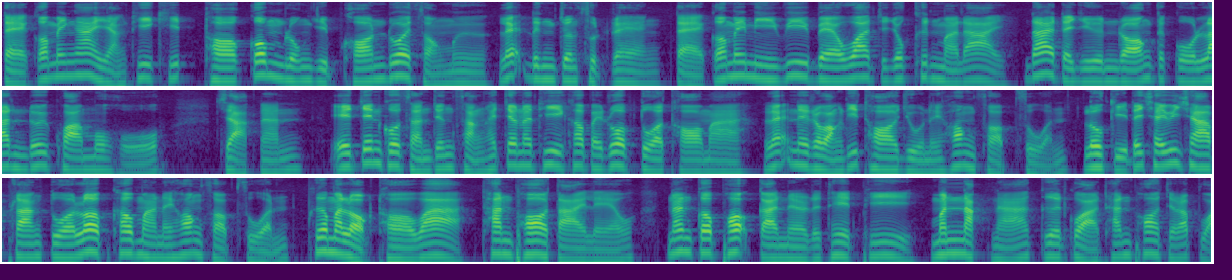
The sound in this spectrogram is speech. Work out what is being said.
แต่ก็ไม่ง่ายอย่างที่คิด ทอก้มลงหยิบค้อนด้วยสองมือ และดึงจนสุดแรง แต่ก็ไม่มีวี่แววว่าจะยกขึ้นมาได้ ได้แต่ยืนร้องตะโกนลั่นด้วยความโมโห จากนั้น เอเจนต์โคสันจึงสั่งให้เจ้าหน้าที่เข้าไปรวบตัวทอมา และในระหว่างที่ทออยู่ในห้องสอบสวน โลกิได้ใช้วิชาพรางตัวรอบเข้ามาในห้องสอบสวน เพื่อมาหลอกทอว่าท่านพ่อตายแล้ว นั่นก็เพราะการในประเทศพี่มันหนักหนาเกินกว่าท่านพ่อจะรับไหว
